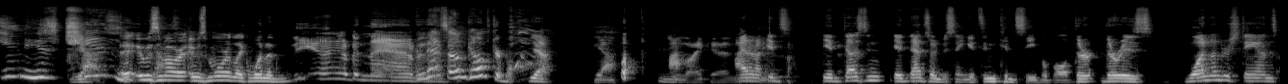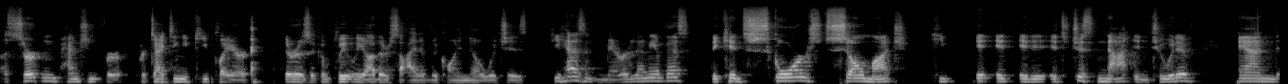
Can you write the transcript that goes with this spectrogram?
in his chin, Yes. It, it was Yes. more. It was more like one of the up in there, and that's uncomfortable. yeah. Yeah. You I- like it? I don't know. It's it doesn't. It that's what I'm just saying. It's inconceivable. There there is one understands a certain penchant for protecting a key player. There is a completely other side of the coin though, which is he hasn't merited any of this. The kid scores so much. He it it, it it's just not intuitive. And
